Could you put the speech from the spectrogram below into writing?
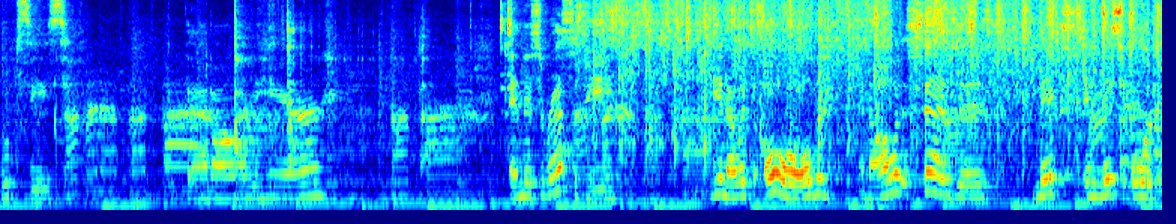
Oopsies. Put that all in here. And this recipe, you know, it's old and all it says is mix in this order.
